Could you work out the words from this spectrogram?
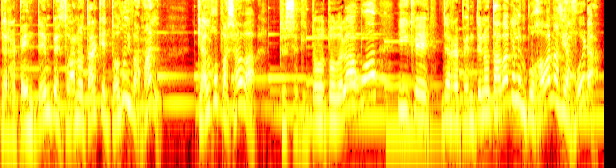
De repente empezó a notar que todo iba mal, que algo pasaba, que se quitó todo el agua y que de repente notaba que le empujaban hacia afuera.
